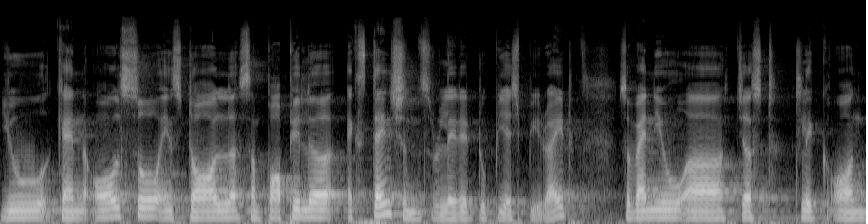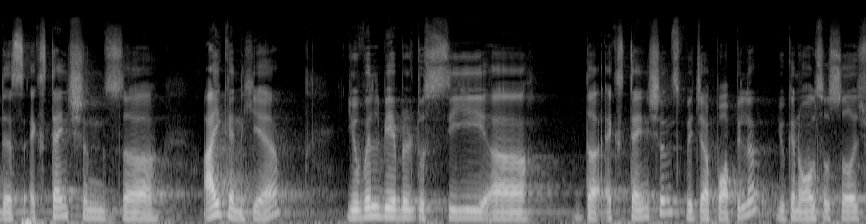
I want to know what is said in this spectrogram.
you can also install some popular extensions related to PHP, right? So when you uh, just click on this extensions uh, icon here, you will be able to see uh, the extensions which are popular. You can also search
